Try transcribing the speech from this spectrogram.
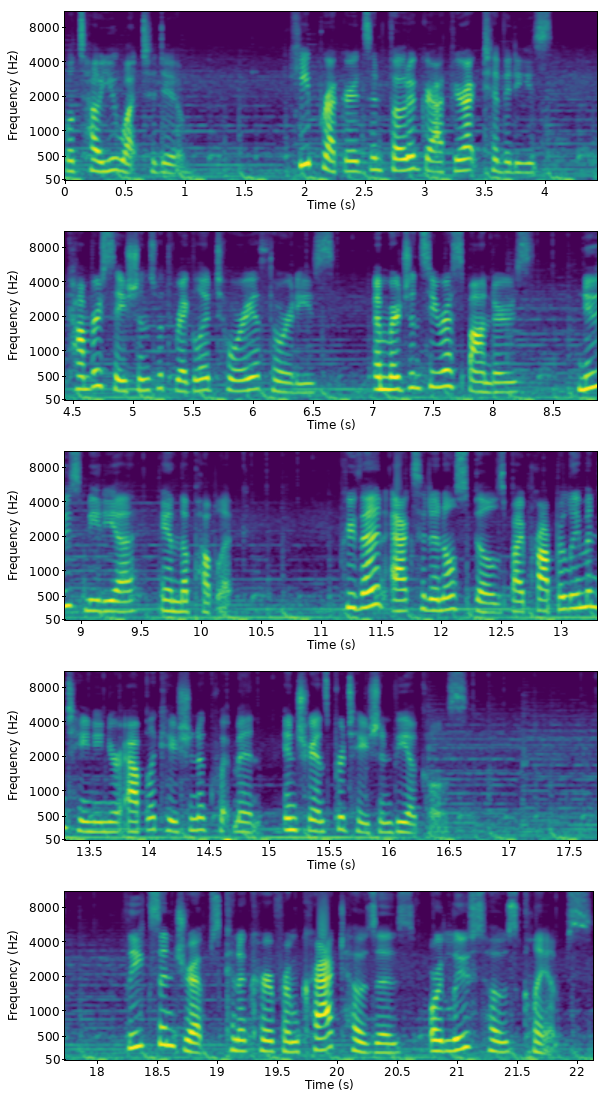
will tell you what to do. Keep records and photograph your activities, conversations with regulatory authorities, emergency responders, news media, and the public. Prevent accidental spills by properly maintaining your application equipment and transportation vehicles. Leaks and drips can occur from cracked hoses or loose hose clamps.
